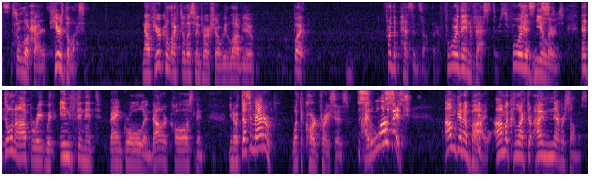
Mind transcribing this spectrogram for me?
So look, guys, here's the lesson. Now, if you're a collector listening to our show, we love you. But for the peasants out there, for the investors, for Peasants. the dealers that don't operate with infinite bankroll and dollar cost, and you know, it doesn't matter what the card price is. I love it. I'm gonna buy it. I'm a collector. I'm never selling this.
